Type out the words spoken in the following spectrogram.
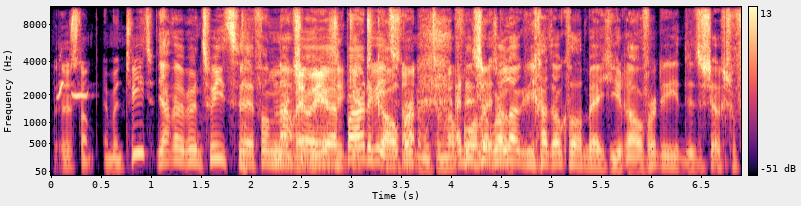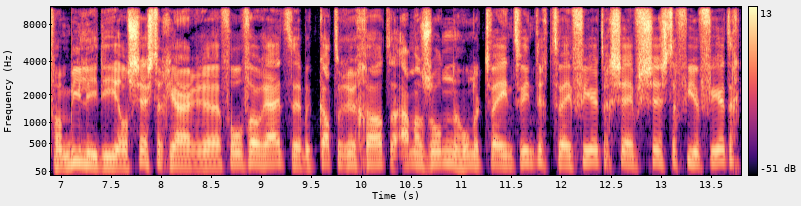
dus dan hebben we een tweet. Ja, we hebben een tweet eh, van Nou, we Mathieu eh. Paardenkoper. Nou, we en dit is ook wel leuk, die gaat ook wel een beetje hierover. Die, dit is ook zo'n familie die al 60 jaar eh, Volvo rijdt. Ze hebben kattenrug gehad. Amazon 122, 240, 67, 440,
